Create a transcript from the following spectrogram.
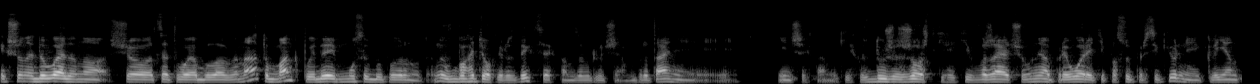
Якщо не доведено, що це твоя була вина, то банк, по ідеї, мусив би повернути. Ну, в багатьох юрисдикціях, там, за виключенням Британії і інших там якихось дуже жорстких, які вважають, що вони апріорі, типу, суперсекюрні, і клієнт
